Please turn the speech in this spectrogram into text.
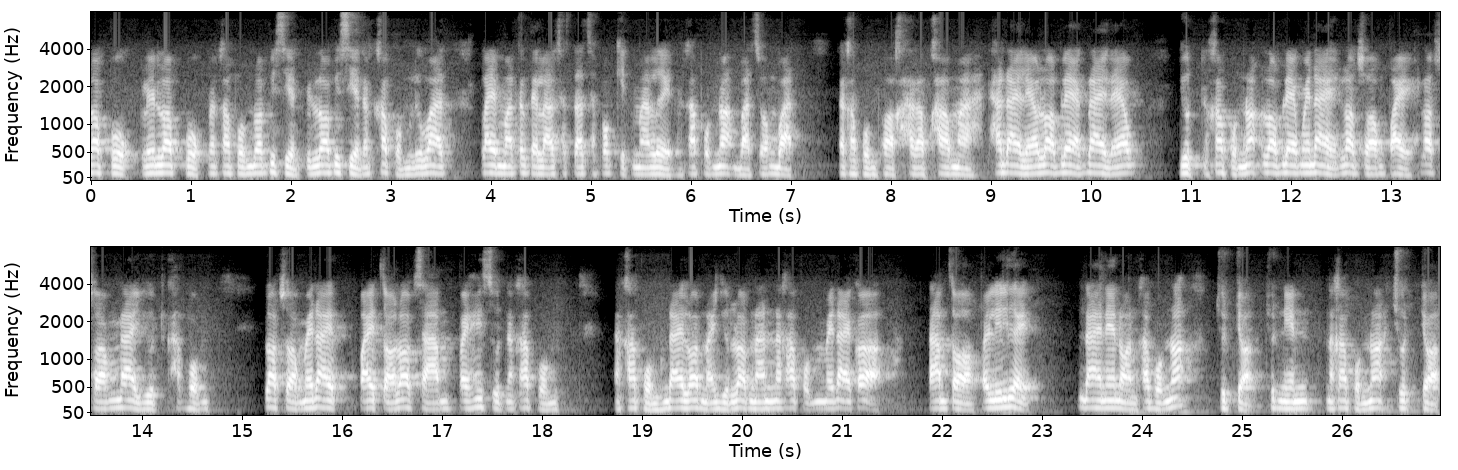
รอบปกเล่นรอบปกนะครับ ผมรอบพิเศษเป็นรอบพิเศษนะครับ ผมหรือว่าไล่มาตั้งแต่ราวสตาเฉพาะกิจมาเลยนะครับ ผมเนาะบาทสองบาท นะครับผมพอค่ากับข้าวมา ถ้าได้แล้วรอบแรกได้แล้วหยุดนะครับผมเนาะรอบแรกไม่ได้ รอบสองไป รอบสองได้หยุดครับผมรอบสองไม่ได้ไปต่อรอบสามไปให้สุดนะครับผมนะครับผมได้รอบไหนหยุดรอบนั้นนะครับผมไม่ได้ก็ตามต่อไปเรื่อยๆ ได้แน่นอนครับผมเนาะชุดเจาะชุดเน้นนะครับผมเนาะชุดเจาะ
